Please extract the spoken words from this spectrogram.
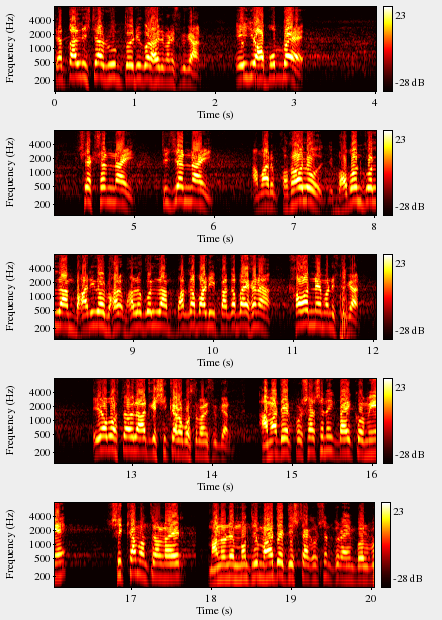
তেতাল্লিশটা রুম তৈরি করা হয়েছে মানে স্পিকার। এই যে অপব্যয় সেকশন নাই টিচার নাই আমার কথা হলো যে ভবন করলাম ভারীঘর ভালো- ভালো করলাম পাকা বাড়ি পাকা পায়খানা খাওয়ার নেই মানে স্পিকার। এই অবস্থা হলো আজকে শিক্ষার অবস্থা মানে স্পিকার। আমাদের প্রশাসনিক ব্যয় কমিয়ে শিক্ষা মন্ত্রণালয়ের মাননীয় মন্ত্রী মহোদয়ের দৃষ্টি আকর্ষণ করে আমি বলব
